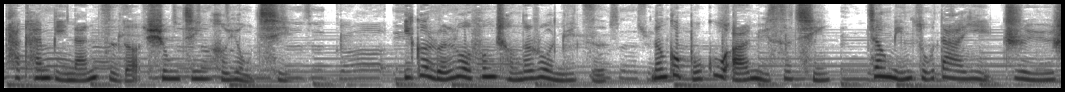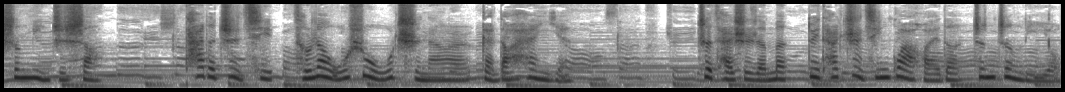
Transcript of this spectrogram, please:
他堪比男子的胸襟和勇气。一个沦落风尘的弱女子，能够不顾儿女私情，将民族大义置于生命之上，她的志气曾让无数无耻男儿感到汗颜。这才是人们对她至今挂怀的真正理由。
